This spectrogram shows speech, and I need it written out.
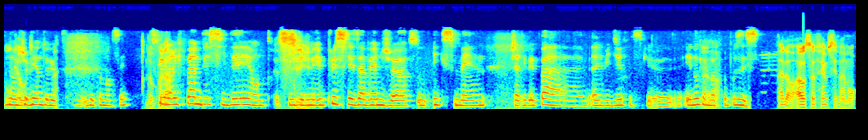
Non, je viens de, de commencer. Donc Parce que voilà. j'arrive pas à me décider entre si j'aimais plus les Avengers ou X-Men. J'arrivais pas à, à lui dire parce que. Et donc elle m'a proposé ça. Alors, House of M, c'est vraiment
